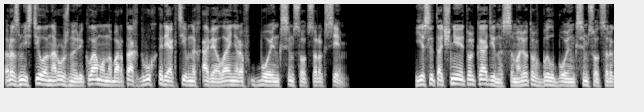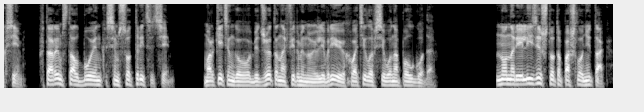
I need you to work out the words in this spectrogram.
разместила наружную рекламу на бортах двух реактивных авиалайнеров Boeing 747. Если точнее, только один из самолетов был Boeing 747, вторым стал Boeing 737. Маркетингового бюджета на фирменную ливрею хватило всего на полгода. Но на релизе что-то пошло не так.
